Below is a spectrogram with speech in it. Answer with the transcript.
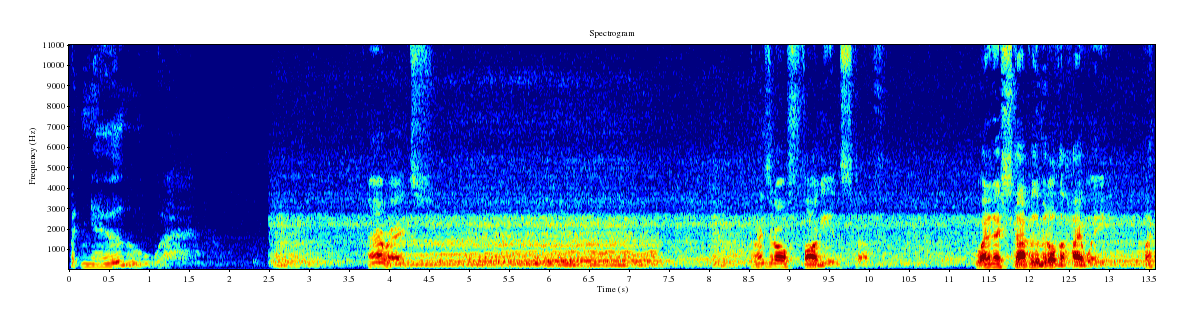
But no. Alright. Why is it all foggy and stuff? Why did I stop in the middle of the highway? What?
